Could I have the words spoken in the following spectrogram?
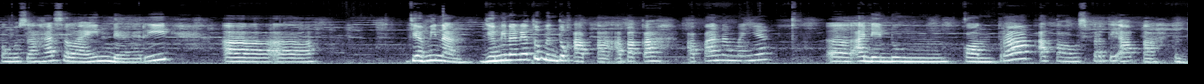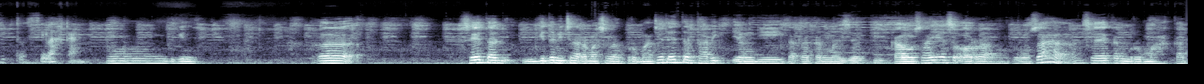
pengusaha selain dari uh, uh, jaminan jaminannya tuh bentuk apa apakah apa namanya uh, adendum kontrak atau seperti apa begitu silahkan Hmm, begini. Eh, saya tadi kita bicara masalah perumahan. Saya tadi tertarik yang dikatakan Mas Zaki. Kalau saya seorang pengusaha, saya akan merumahkan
